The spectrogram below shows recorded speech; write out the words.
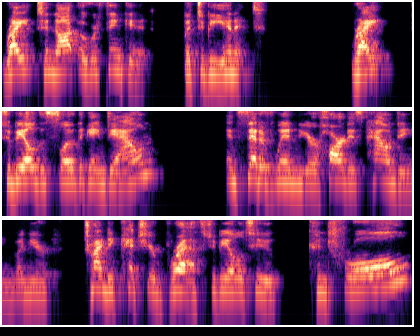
right? To not overthink it, but to be in it, right? To be able to slow the game down instead of when your heart is pounding, when you're trying to catch your breath, to be able to control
